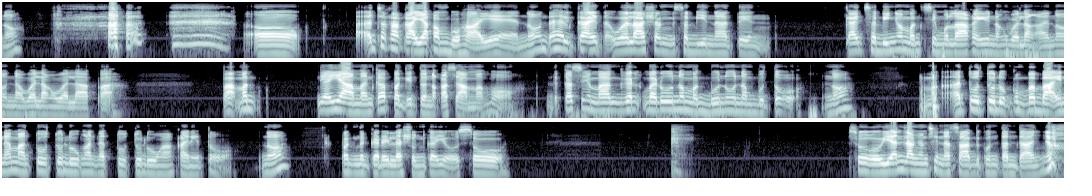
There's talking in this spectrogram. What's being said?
'no. Oh, at saka kaya kang buhayin 'no, dahil kahit wala siyang sabihin natin, kahit sabihin niyo magsimula kayo ng walang ano, na walang-wala pa. Pa mag yayaman ka 'pag ito nakasama mo. Kasi magal marunong magbuno ng buto 'no. At tutulu kung babae naman tutulungan at tutulungan ka nito 'no, 'pag nagkarelasyon kayo. So So, yan lang ang sinasabi kong tandaan niyo.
